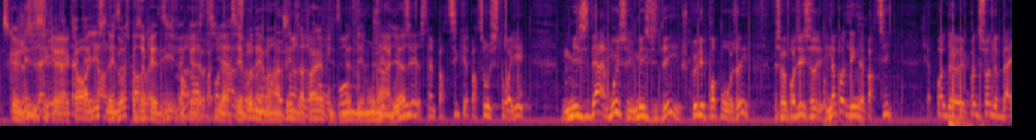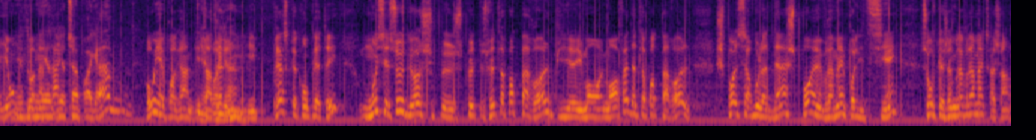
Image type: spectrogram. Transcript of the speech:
Ce que je dis, c'est que Carlis, le gars, c'est pas ça qu'il a dit. Fait que membres, si, c'est pas d'inventer des que affaires puis d'y mettre des mots dans la gueule. C'est un parti qui appartient aux citoyens. Mes idées, à moi, c'est mes idées. Je peux les proposer. Mais ça veut pas dire qu'il n'y a pas de ligne de parti. Il n'y a pas de- pas d'histoire de baillon Y puis de a- y a- matraque. y a-tu un programme? Oh, oui, il y a un programme. Il Il est a un en train de- il est presque complété. Moi, c'est sûr, gars, je, peux, je, peux- je vais être le porte-parole, puis euh, ils m'ont ils m'ont offert d'être le porte-parole. Je suis pas le cerveau là-dedans, je suis pas un, vraiment un politicien, sauf que j'aimerais vraiment que ça change.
